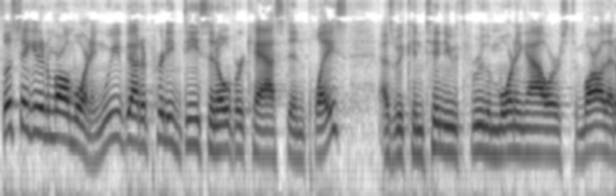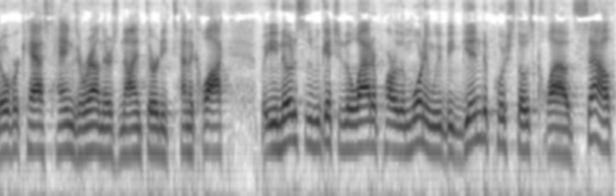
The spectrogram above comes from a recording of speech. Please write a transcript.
So let's take it to tomorrow morning. We've got a pretty decent overcast in place as we continue through the morning hours tomorrow. That overcast hangs around. There's 9:30, 10 o'clock. But you notice as we get you to the latter part of the morning, we begin to push those clouds south.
